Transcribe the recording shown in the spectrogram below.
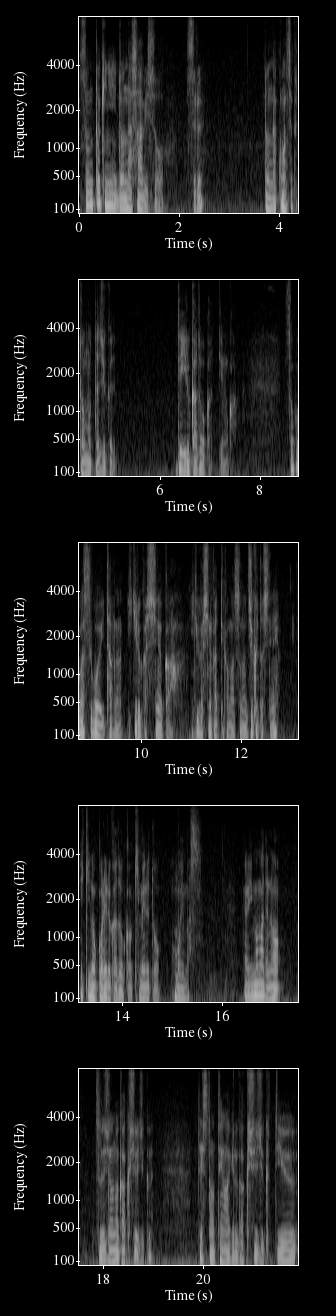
その時にどんなサービスをする？どんなコンセプトを持った塾でいるかどうかっていうのがそこがすごい多分生きるか死ぬか生きるか死ぬかっていうかまあその塾としてね生き残れるかどうかを決めると思います。今までの通常の学習塾テストの点を上げる学習塾っていう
